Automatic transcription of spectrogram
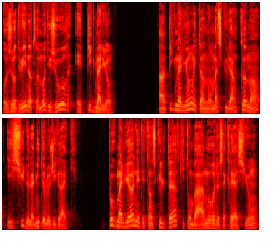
Aujourd'hui, notre mot du jour est Pygmalion. Un Pygmalion est un nom masculin commun issu de la mythologie grecque. Pygmalion était un sculpteur qui tomba amoureux de sa création,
